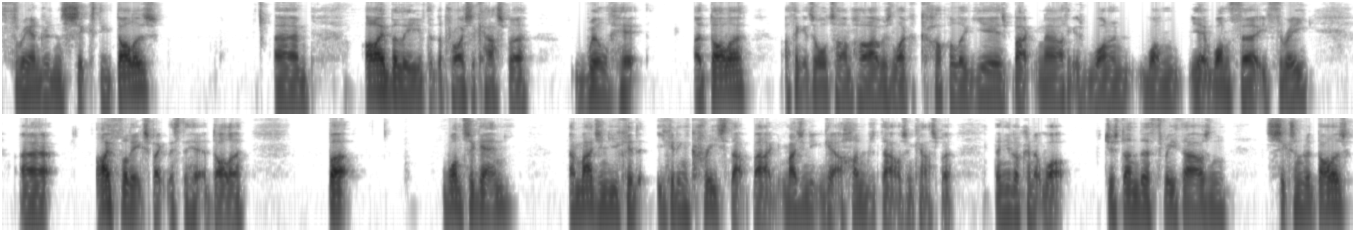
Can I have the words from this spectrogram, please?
$360. Um, I believe that the price of Casper will hit a dollar. I think its all time high was like a couple of years back now. I think it's one and one, yeah, one thirty three. Uh, I fully expect this to hit a dollar, but once again, imagine you could you could increase that bag. Imagine you can get a hundred thousand Casper, then you're looking at what? Just under three thousand six hundred dollars,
